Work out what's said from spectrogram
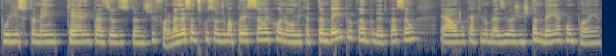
por isso também querem trazer os estudantes de fora. Mas essa discussão de uma pressão econômica também para o campo da educação é algo que aqui no Brasil a gente também acompanha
